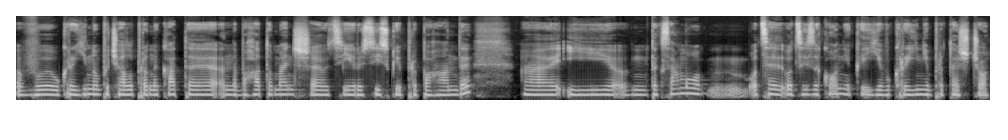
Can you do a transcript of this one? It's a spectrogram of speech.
в Україну почало проникати набагато менше цієї російської пропаганди. І так само оцей, оцей закон, який є в Україні, про те, що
